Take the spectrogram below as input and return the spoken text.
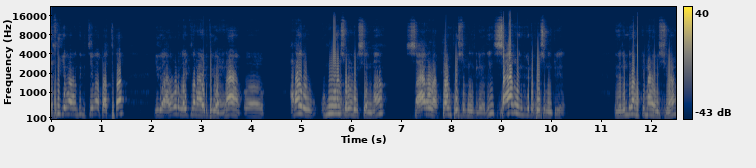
அதிகமாக வந்து நிச்சயமாக பார்த்தா இது அவரோட லைஃப் தான் நான் எடுத்துக்குவேன். ஏன்னா ஆனால் ஒரு உண்மையான சொல்ல வேண்டிய விஷயம்னா சாரோட அப்பாவும் போய் சொன்னது கிடையாது. சாரும் எங்ககிட்ட போய் சொன்னது கிடையாது. இது ரெண்டு தான் முக்கியமான விஷயம்.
